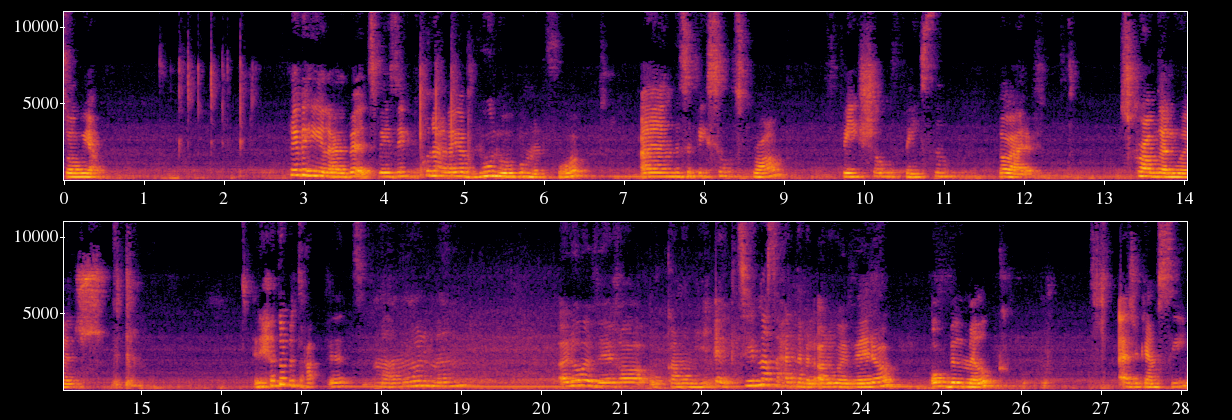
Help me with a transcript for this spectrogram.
so yeah هذه هي العلبة it's basic. بتكون عليها blue logo من فوق. And it's a facial scrub. Facial facial. ما بعرف scrub للوجه ريحته بتعقد معمول من الوه فيرا وكاموميل كتير نصحتنا بالالوه فيرا وبالملك as you can see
